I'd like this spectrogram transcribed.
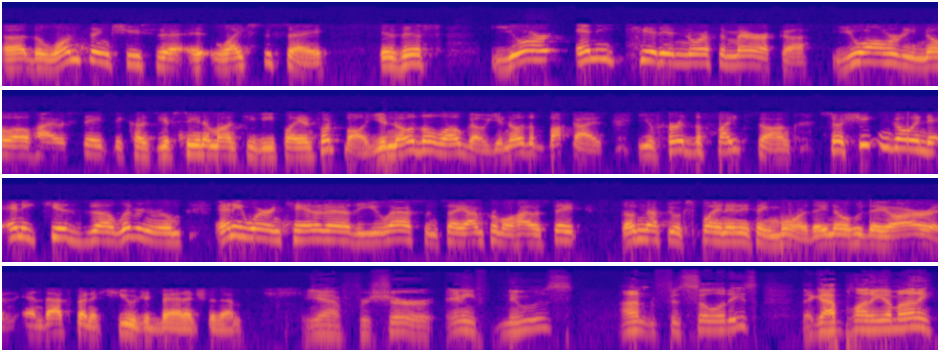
uh, the one thing she sa- likes to say is if you're any kid in North America, you already know Ohio State because you've seen them on TV playing football. You know the logo, you know the Buckeyes, you've heard the fight song. So she can go into any kid's uh, living room anywhere in Canada or the U.S. and say, I'm from Ohio State. Doesn't have to explain anything more. They know who they are, and, and that's been a huge advantage for them. Yeah, for sure. Any news on facilities? They got plenty of money.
